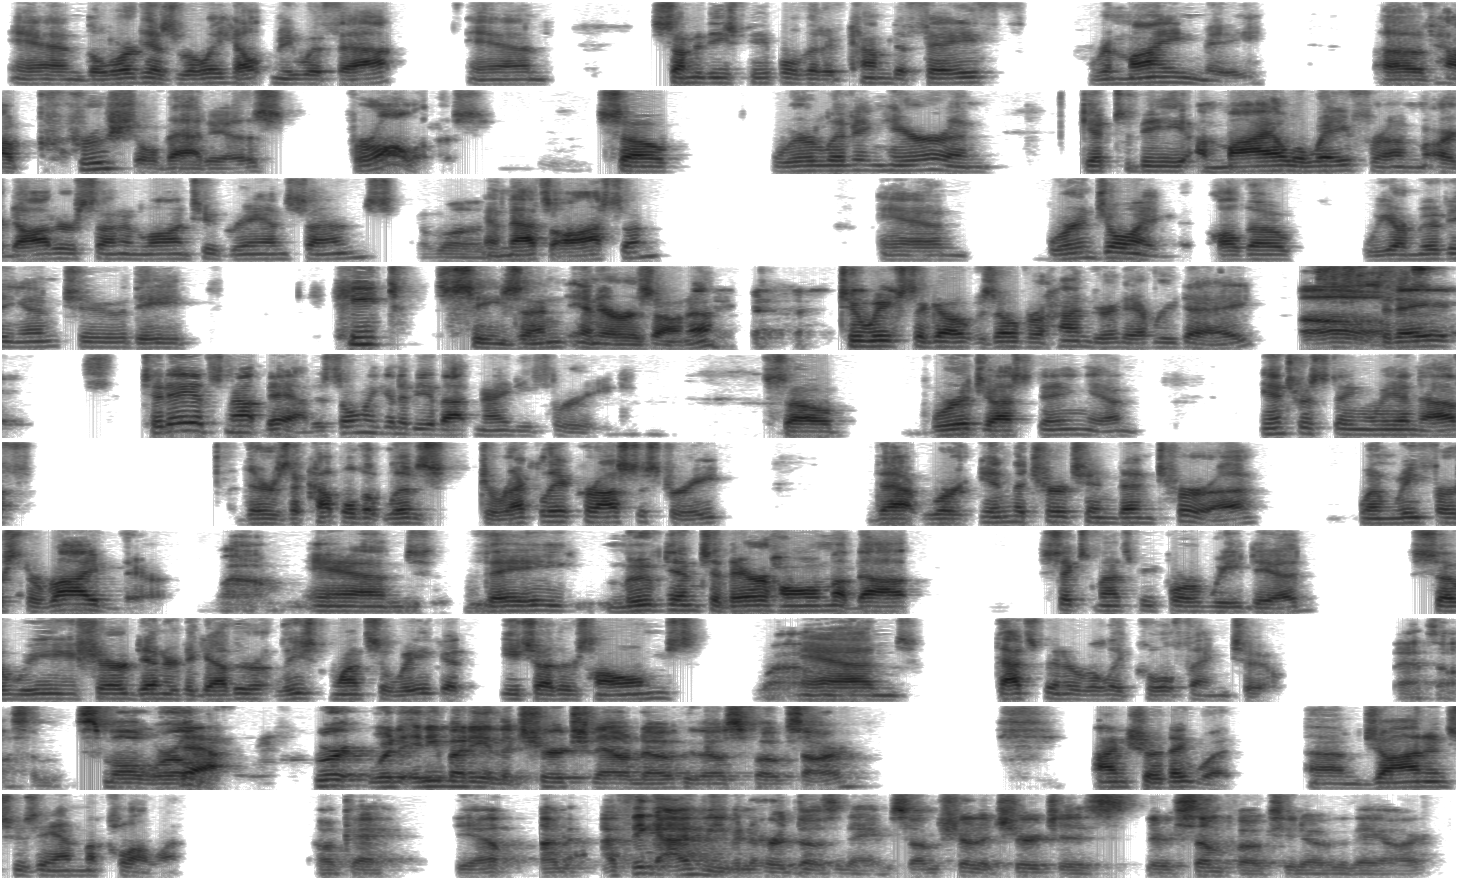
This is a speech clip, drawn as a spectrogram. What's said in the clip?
And the Lord has really helped me with that. And some of these people that have come to faith remind me of how crucial that is for all of us. So we're living here and get to be a mile away from our daughter, son-in-law, and two grandsons, and that's awesome. And we're enjoying it. Although we are moving into the heat season in Arizona. two weeks ago, it was over 100 every day. Oh. Today, today it's not bad. It's only going to be about 93. So we're adjusting. And interestingly enough, there's a couple that lives directly across the street that were in the church in Ventura when we first arrived there. Wow. And they moved into their home about six months before we did. So we share dinner together at least once a week at each other's homes. Wow. And that's been a really cool thing too. That's awesome. Small world. Yeah. Would anybody in the church now know who those folks are? I'm sure they would. Um, John and Suzanne McClellan. Okay. Yeah, I'm, I think I've even heard those names, so I'm sure the churches. There's some folks who know who they are.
